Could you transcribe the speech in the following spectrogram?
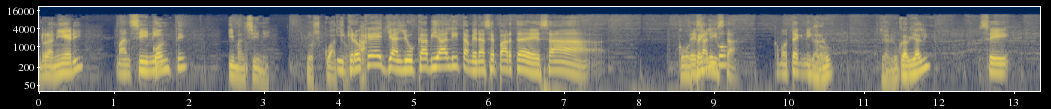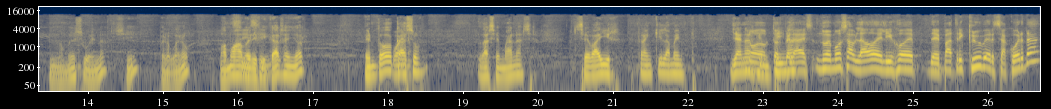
Ranieri, Mancini. Conte y Mancini. Los cuatro. y creo Ah, que Gianluca Vialli también hace parte de esa, como de esa lista. Como técnico. Gianlu- Gianluca Vialli. Sí. No me suena, sí. Pero bueno, vamos a Sí, verificar, señor. En todo Bueno. caso, la semana se, va a ir tranquilamente. Ya en No, doctor Argentina. Peláez, no hemos hablado del hijo de, de Patrick Kluivert, ¿se acuerda?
